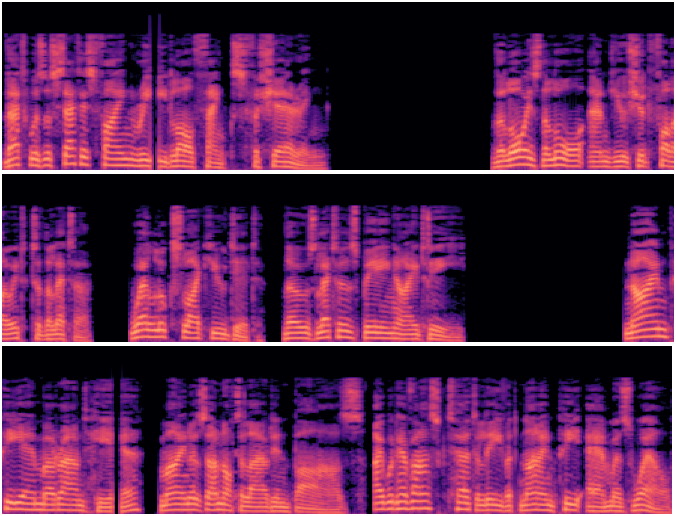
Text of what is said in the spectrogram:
That was a satisfying read law thanks for sharing. The law is the law and you should follow it to the letter. Well looks like you did, those letters being ID. 9 p.m. around here, minors are not allowed in bars. I would have asked her to leave at 9 p.m. as well,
